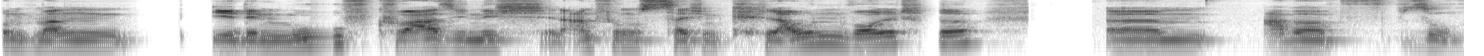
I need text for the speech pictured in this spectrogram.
und man ihr den Move quasi nicht in Anführungszeichen klauen wollte. Ähm, aber so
